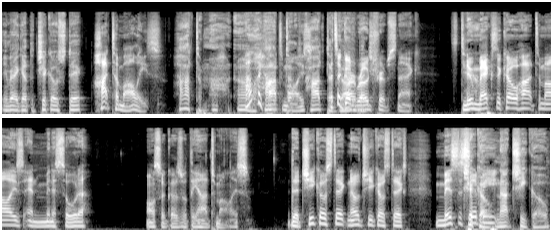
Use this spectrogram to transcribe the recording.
Anybody got the Chico stick? hot tamales. Hot tamales. Oh, I like hot, to- tamales. hot to That's a good road trip snack. New Mexico hot tamales and Minnesota also goes with the hot tamales. The Chico stick, no Chico sticks. Mississippi, Chico, not Chico.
